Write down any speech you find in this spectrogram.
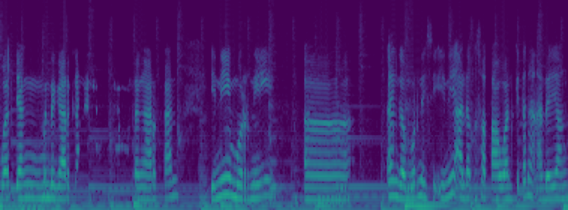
Buat yang mendengarkan dan mendengarkan ini murni eh eh nggak murni sih. Ini ada kesotawan kita dan ada yang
